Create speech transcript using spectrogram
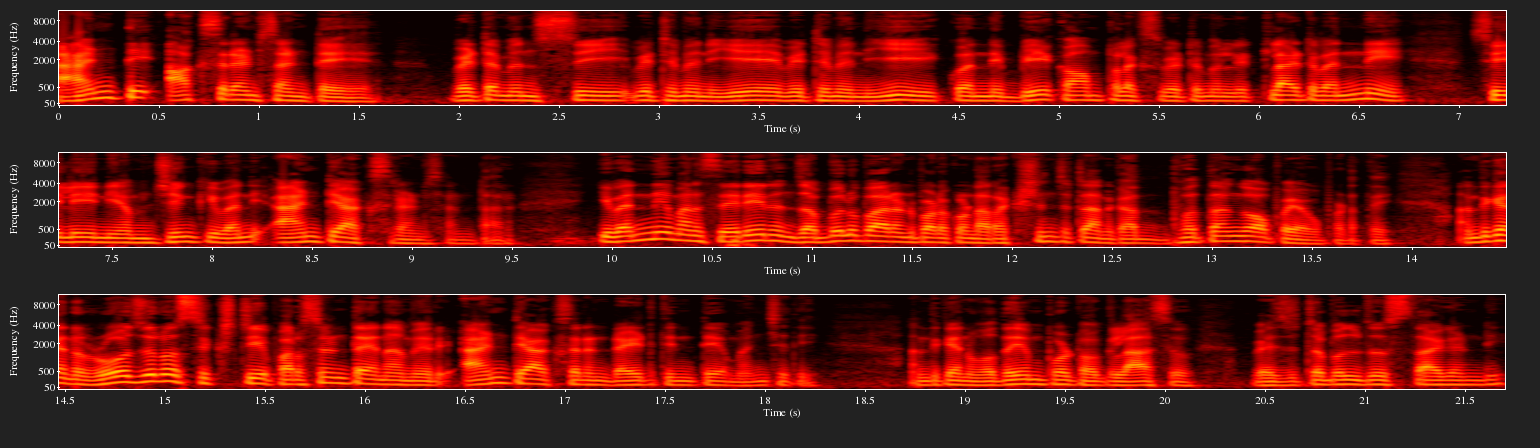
యాంటీ ఆక్సిడెంట్స్ అంటే vitamin C vitamin A vitamin E కొన్ని బి కాంప్లెక్స్ విటమిన్లు ఇట్లాంటివన్నీ సిలీనియం జింక్ ఇవన్నీ యాంటీ ఆక్సిడెంట్స్ అంటారు. ఇవన్నీ మన శరీరం జబ్బులు బారిన పడకుండా రక్షించడానికి అద్భుతంగా ఉపయోగపడతాయి. అందుకని రోజులో సిక్స్టీ పర్సెంట్ అయినా మీరు యాంటీ ఆక్సిడెంట్ డైట్ తింటే మంచిది. అందుకని ఉదయం పూట ఒక గ్లాసు వెజిటబుల్ జ్యూస్ తాగండి.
